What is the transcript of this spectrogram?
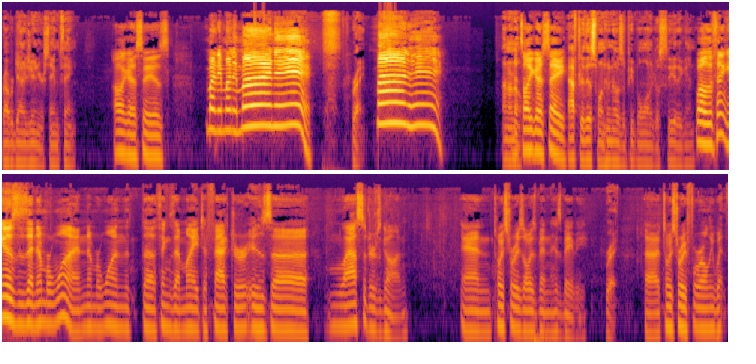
Robert Downey Jr. Same thing. All I gotta say is, money, money, money, Right. money. I don't know. That's all you gotta say. After this one, who knows if people want to go see it again? Well, the thing is, is that number one, number one, the, the things that might factor is uh, Lasseter's gone, and Toy Story's always been his baby. Right. Uh, Toy Story 4 only went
